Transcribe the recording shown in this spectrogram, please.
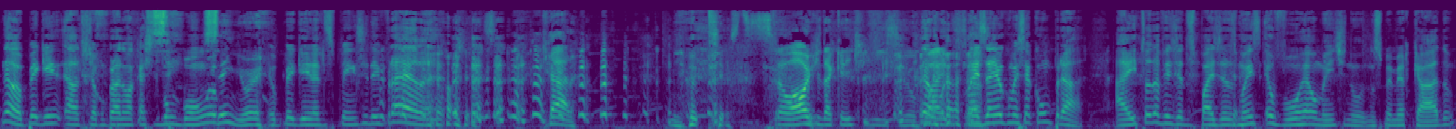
Não, eu peguei. Ela tinha comprado uma caixa de bombom, eu, Senhor. eu peguei na dispensa e dei pra ela. Cara. Meu Deus. Esse é o auge da cretinice, meu pai. do mas, céu. mas aí eu comecei a comprar. Aí toda vez dia dos pais e dia das mães, eu vou realmente no, no supermercado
